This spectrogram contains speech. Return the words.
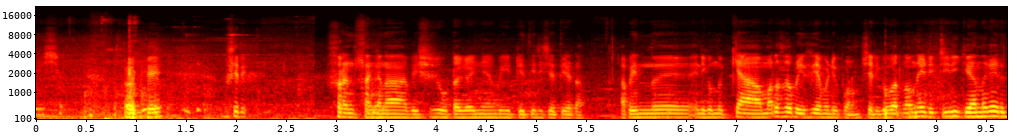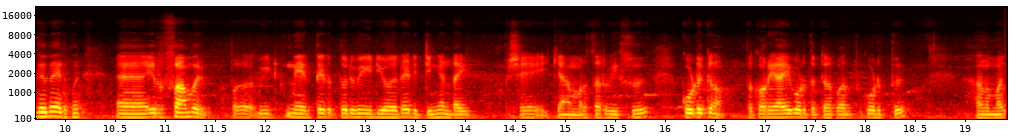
വിഷു. ഓക്കെ ശരി. ഫ്രണ്ട്സ് അങ്ങനെ വിഷു ഷൂട്ടൊക്കെ കഴിഞ്ഞ് ഞാൻ വീട്ടിൽ തിരിച്ചെത്തിയിട്ടാ അപ്പോൾ ഇന്ന് എനിക്കൊന്ന് ക്യാമറ സർവീസ് ചെയ്യാൻ വേണ്ടി പോകണം ശരിക്കും പറഞ്ഞാൽ ഒന്ന് എഡിറ്റ് ഇരിക്കാമെന്ന് കരുതിയതായിരുന്നു. ഇർഫാൻ വരും. അപ്പോൾ വീട്ടിൽ നേരത്തെ എടുത്തൊരു വീഡിയോയുടെ എഡിറ്റിംഗ് ഉണ്ടായി. പക്ഷേ ഈ ക്യാമറ സർവീസ് കൊടുക്കണം. ഇപ്പോൾ കുറേ ആയി കൊടുത്തിട്ട്. അപ്പോൾ അത് കൊടുത്ത് നമ്മൾ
